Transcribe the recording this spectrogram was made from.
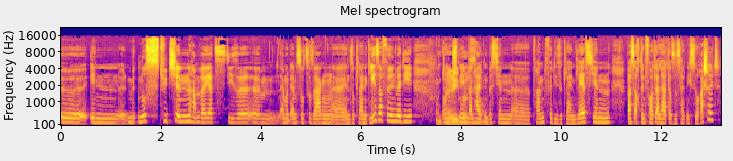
äh, in, mit Nusstütchen, haben wir jetzt diese ähm, M&M's sozusagen äh, in so kleine Gläser füllen wir die und, und nehmen dann halt ein bisschen äh, Pfand für diese kleinen Gläschen, was auch den Vorteil hat, dass es halt nicht so raschelt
